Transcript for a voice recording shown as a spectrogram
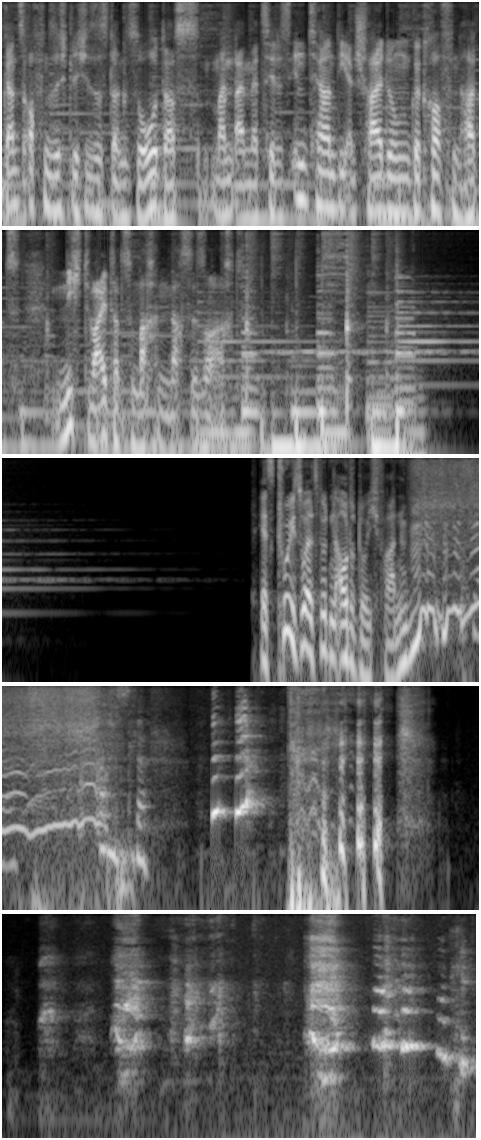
Ganz offensichtlich ist es dann so, dass man beim Mercedes intern die Entscheidung getroffen hat, nicht weiterzumachen nach Saison 8. Jetzt tue ich so, als würde ein Auto durchfahren. Alles klar. okay.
